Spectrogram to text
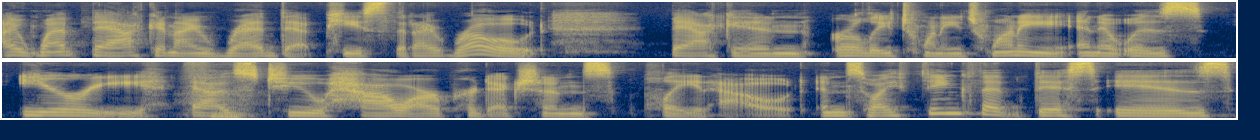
I went back and I read that piece that I wrote back in early 2020, and it was eerie hmm. as to how our predictions played out. And so I think that this is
